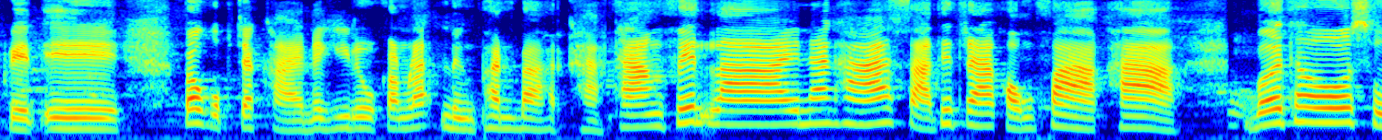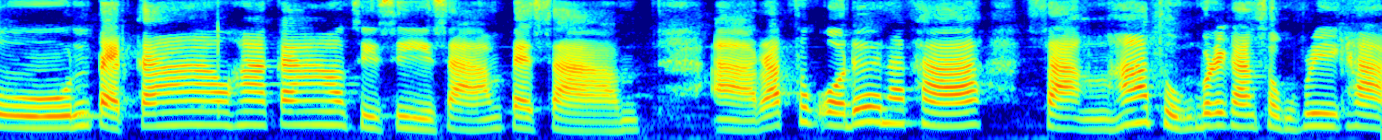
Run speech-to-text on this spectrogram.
เกรด A ป้ากบจะขายในกิโลกรัมละ 1,000 บาทค่ะ ทางเฟซไลน์นะคะ สาธิตราของฝากค่ะ เบอร์โทร 0 8 9 5 9 4 4 3 8 3อ่ารับทุกออเดอร์นะคะ สั่ง 5 ถุงบริการส่งฟรีค่ะ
